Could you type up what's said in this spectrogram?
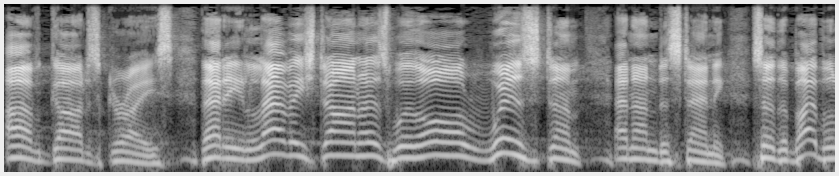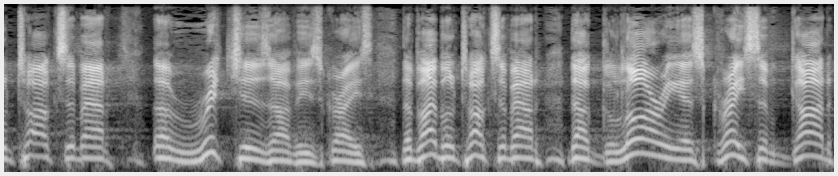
of God's grace that He lavished on us with all wisdom and understanding. So the Bible talks about the riches of His grace. The Bible talks about the glorious grace of God,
